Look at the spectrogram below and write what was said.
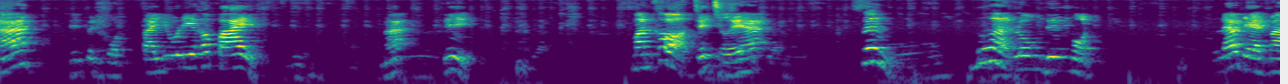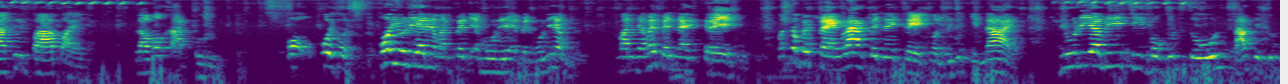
นะ ดินเป็นกรดใส่ยูเรียเข้าไป นะนี่ มันก็เฉยๆฮะซึ่งเมื่อลงดินหมด แล้วแดดมาขึ้นฟ้าไป เราก็ขาดทุนเพราะโอ้ยโทษเพราะยูเรียเนี่ยมันเป็นแอมโมเนียเป็นโมเนียม มันยังไม่เป็นไนเตรตมันต้องไปแปลงร่างเป็นไนเตรตก่อนถึงจะกินได้ ยูเรียมี 4 6 0 0 30 0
